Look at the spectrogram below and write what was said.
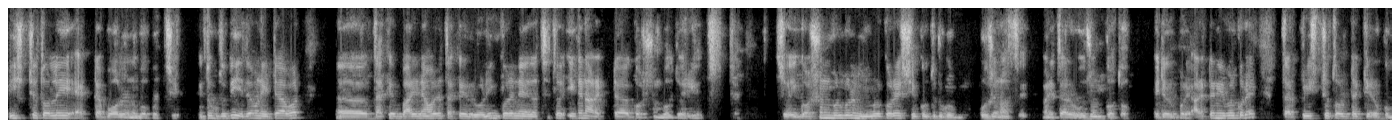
পৃষ্ঠতলে একটা বল অনুভব হচ্ছে। কিন্তু যদি যেমন এটা আবার তাকে বাড়ি না হলে তাকে রোলিং করে নিয়ে যাচ্ছে। তো এখানে আরেকটা ঘর্ষণ বল তৈরি হচ্ছে। তো এই ঘর্ষণ বলগুলো নির্ভর করে সে কতটুকু ওজন আছে মানে তার ওজন কত, এটার উপরে। আরেকটা নির্ভর করে তার পৃষ্ঠতলটা কীরকম,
